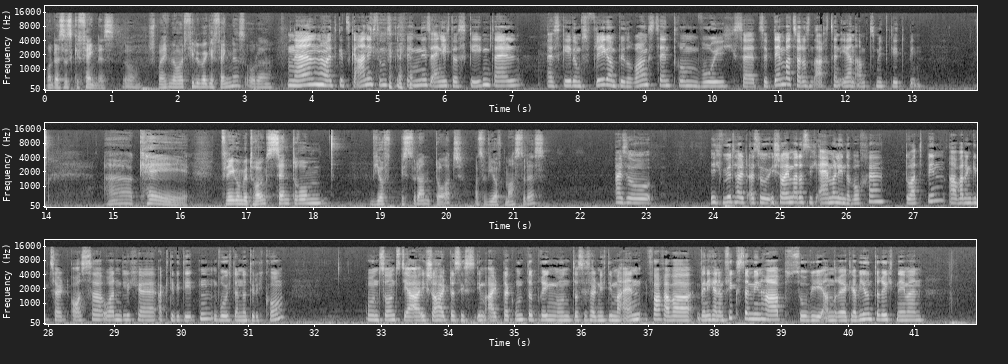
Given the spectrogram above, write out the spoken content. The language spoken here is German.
Und das ist Gefängnis. So, sprechen wir heute viel über Gefängnis oder? Nein, heute geht es gar nicht ums Gefängnis, eigentlich das Gegenteil. Es geht ums Pflege- und Betreuungszentrum, wo ich seit September 2018 Ehrenamtsmitglied bin. Okay. Pflege- und Betreuungszentrum. Wie oft bist du dann dort? Also wie oft machst du das? Also ich würde halt, also ich schaue immer, dass ich einmal in der Woche dort bin, aber dann gibt es halt außerordentliche Aktivitäten, wo ich dann natürlich komme. Und sonst, ja, ich schaue halt, dass ich es im Alltag unterbringe und das ist halt nicht immer einfach, aber wenn ich einen Fixtermin habe, so wie andere Klavierunterricht nehmen,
